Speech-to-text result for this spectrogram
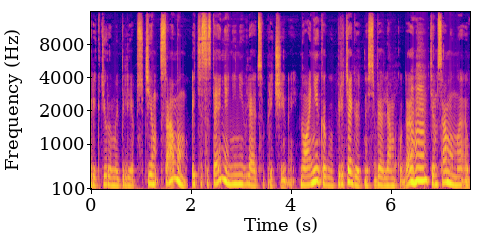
корректируем эпилепсию. Тем самым эти состояния, они не являются причиной, но они как бы перетягивают на себя лямку, да, угу. тем самым мы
